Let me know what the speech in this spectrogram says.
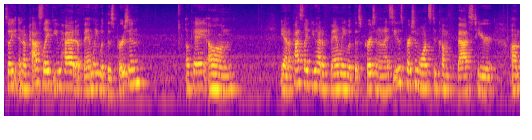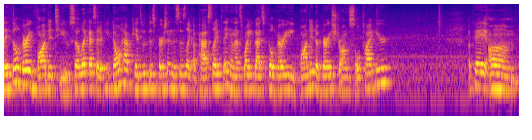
So in a past life, you had a family with this person. Okay, um, yeah, in a past life you had a family with this person, and I see this person wants to come fast here. Um, they feel very bonded to you. So, like I said, if you don't have kids with this person, this is like a past life thing, and that's why you guys feel very bonded, a very strong soul tie here. Okay, um,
